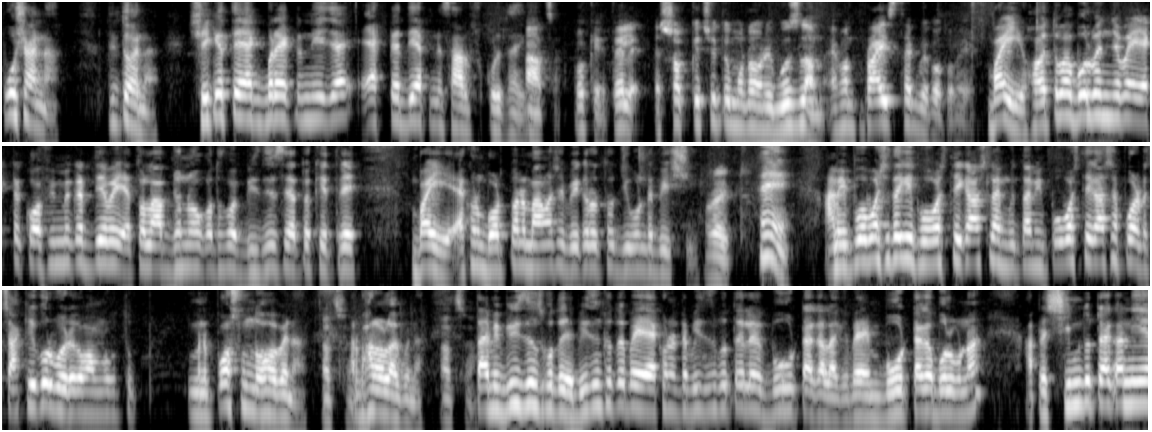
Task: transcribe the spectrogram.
পোষায় না দিতে হয় না। সেক্ষেত্রে একবার একটা নিয়ে যায় একটা দিয়ে আপনি সার্ভ করে থাকেন। আচ্ছা ওকে তাহলে সবকিছু তো মোটামুটি বুঝলাম। এখন প্রাইস থাকবে কত ভাই? ভাই হয়তো বা বলবেন যে ভাই একটা কফি মেকার দিয়ে ভাই এত লাভজনক অথবা বিজনেস এত ক্ষেত্রে ভাই এখন বর্তমানে বাংলাদেশে বেকারত্ব জীবনটা বেশি। রাইট হ্যাঁ আমি প্রবাসী থাকি প্রবাস থেকে আসলাম কিন্তু আমি প্রবাস থেকে আসার পর চাকরি করব এরকম আমার মানে পছন্দ হবে না আচ্ছা। আর ভালো লাগবে না। আচ্ছা। তাই আমি বিজনেস করতে যাই বিজনেস করতে ভাই এখন একটা বিজনেস করতে গেলে বহু টাকা লাগে। ভাই আমি বহু টাকা বলব না। আপনি সীমিত টাকা নিয়ে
